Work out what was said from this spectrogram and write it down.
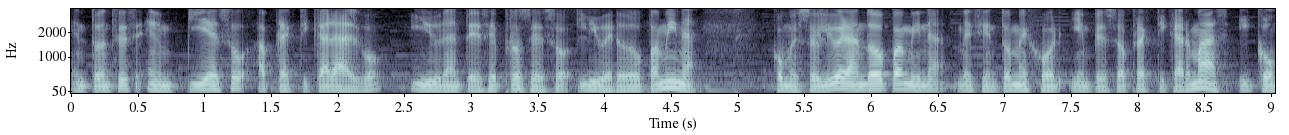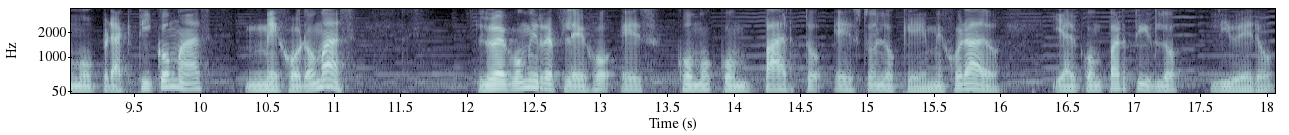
entonces empiezo a practicar algo y durante ese proceso libero dopamina. Como estoy liberando dopamina, me siento mejor y empiezo a practicar más. Y como practico más, mejoro más. Luego mi reflejo es cómo comparto esto en lo que he mejorado. Y al compartirlo, libero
